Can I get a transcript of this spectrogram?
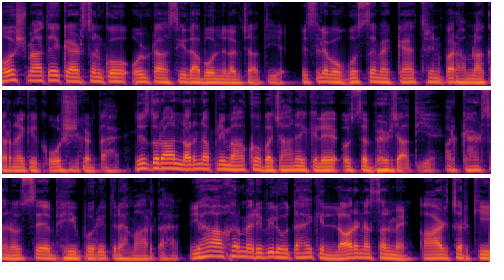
होश में आते कैटसन को उल्टा सीधा बोलने लग जाती है, इसलिए वो गुस्से में कैथरीन पर हमला करने की कोशिश करता है, जिस दौरान लॉरेन अपनी माँ को बचाने के लिए उससे भिड़ जाती है, और कैटसन उससे भी बुरी तरह मारता है। यहाँ आखिर में रिवील होता है की लॉरेन असल में आर्चर की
